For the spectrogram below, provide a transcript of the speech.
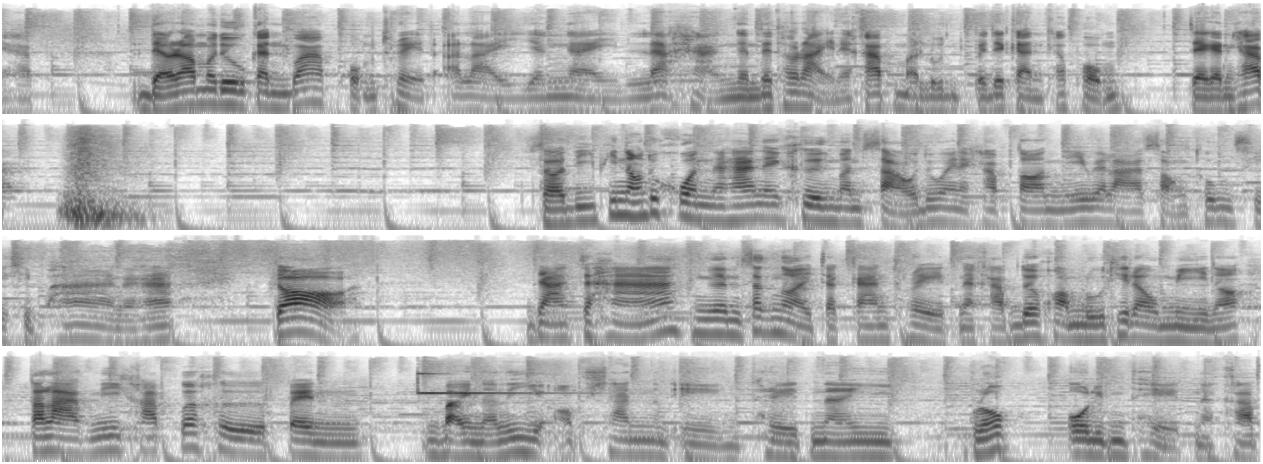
นะครับ เดี๋ยวเรามาดูกันว่าผมเทรดอะไรยังไงและหาเงินได้เท่าไหร่นะครับ มาลุ้นไปด้วยกันครับผมเจอกันครับ สวัสดีพี่น้องทุกคนนะฮะในคืนวันเสาร์ด้วยนะครับ ตอนนี้เวลา2ทุ่ม45นะฮะก็อยากจะหาเงินสักหน่อยจากการเทรดนะครับด้วยความรู้ที่เรามีเนาะตลาดนี้ครับก็คือเป็น binary option นั่นเอง เทรดในบล็อก o l i m t a d e นะครับ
